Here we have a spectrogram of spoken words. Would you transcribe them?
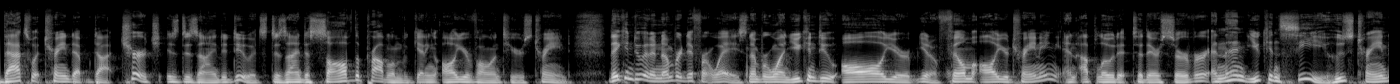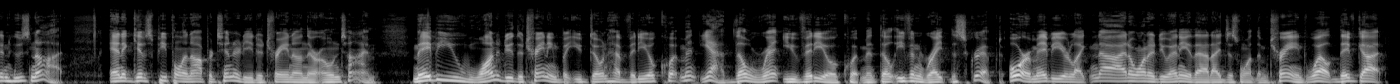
That's what trainedup.church is designed to do. It's designed to solve the problem of getting all your volunteers trained. They can do it a number of different ways. Number one, you can do all your, you know, film all your training and upload it to their server, and then you can see who's trained and who's not and it gives people an opportunity to train on their own time. Maybe you want to do the training, but you don't have video equipment. Yeah, they'll rent you video equipment. They'll even write the script. Or maybe you're like, nah, I don't want to do any of that. I just want them trained. Well, they've got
